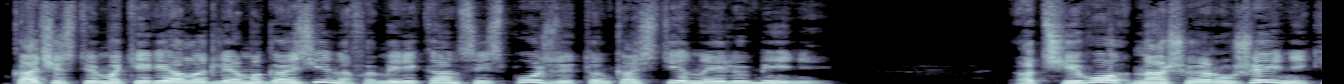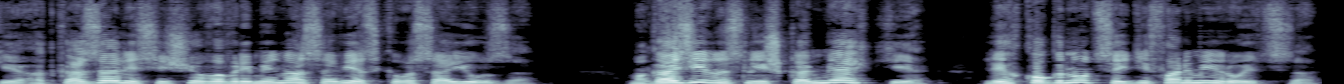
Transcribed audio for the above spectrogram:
В качестве материала для магазинов американцы используют тонкостенный алюминий, от чего наши оружейники отказались еще во времена Советского Союза. Магазины слишком мягкие, легко гнутся и деформируются,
